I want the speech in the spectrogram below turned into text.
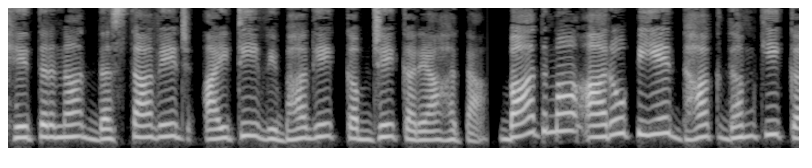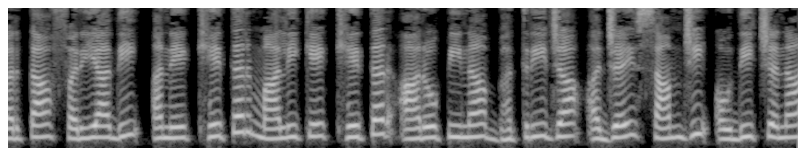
ખેતરના દસ્તાવેજ આઈટી વિભાગે કબજે કર્યા હતા. બાદમાં આરોપીએ ધાકધમકી કરતા ફરિયાદી અને ખેતર માલિકે ખેતર આરોપીના ભત્રીજા અજય સામજી ઔદિચના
